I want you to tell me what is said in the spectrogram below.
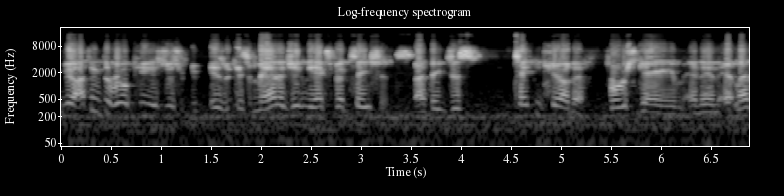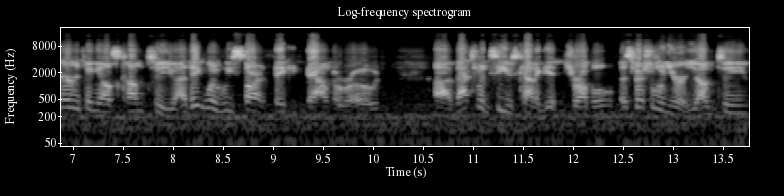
know, I think the real key is just is, is managing the expectations. I think just taking care of the first game and then let everything else come to you. I think when we start thinking down the road, uh, that's when teams kind of get in trouble, especially when you're a young team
